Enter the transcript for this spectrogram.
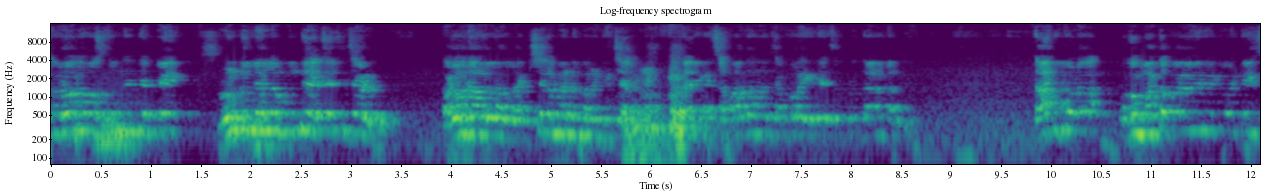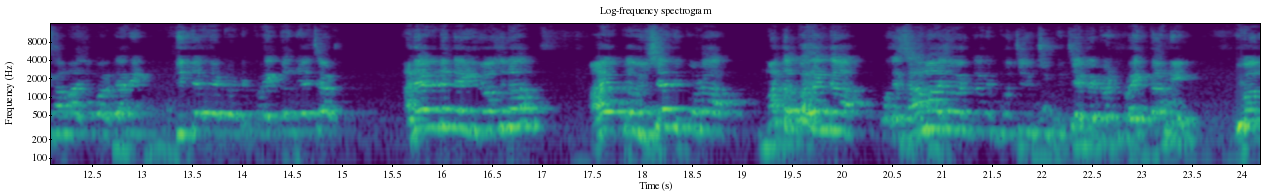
కరోనా వస్తుందని చెప్పి రెండు నెలల ముందు హెచ్చరించాడు. కరోనా వల్ల లక్షల మంది మరణించారు. దానికి సమాధానం చెప్పాలి? ఈ దేశ ప్రధానమంత్రి దాన్ని కూడా ఒక మతపరమైనటువంటి సామాజిక వర్గాన్ని దిద్దేటటువంటి ప్రయత్నం చేశాడు. అదేవిధంగా ఈ రోజున ఆ యొక్క విషయాన్ని కూడా మతపరంగా ఒక సామాజిక వర్గాన్ని పూచి చూపించేటటువంటి ప్రయత్నాన్ని ఇవాళ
